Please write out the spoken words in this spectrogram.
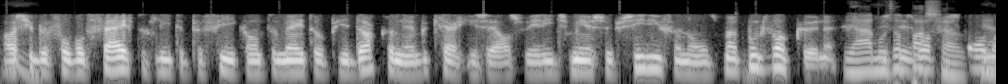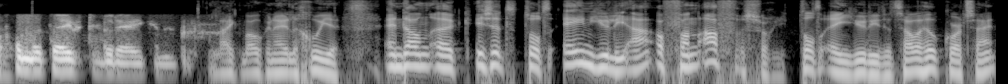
Als je bijvoorbeeld 50 liter per vierkante meter op je dak kan hebben, krijg je zelfs weer iets meer subsidie van ons. Maar het moet wel kunnen. Ja, het moet dus wel het is passen. wel verstandig om dat even te berekenen. ja. Lijkt me ook een hele goeie. En dan uh, is het tot 1 juli aan, of vanaf, sorry, tot 1 juli, dat zou wel heel kort zijn.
